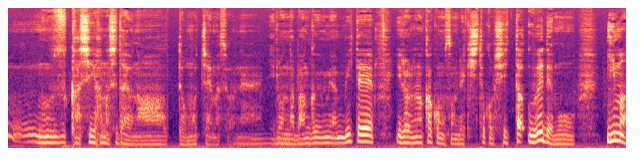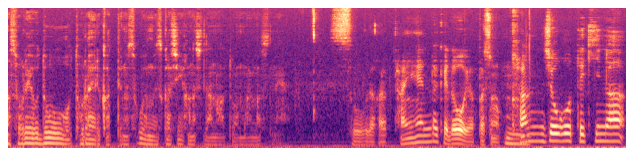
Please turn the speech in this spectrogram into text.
難しい話だよなって思っちゃいますよね。いろんな番組を見ていろいろな過去のその歴史とかを知った上でも今それをどう捉えるかっていうのはすごい難しい話だなと思いますね。そう、だから大変だけど、やっぱそのうん感情的な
